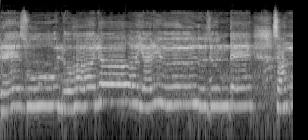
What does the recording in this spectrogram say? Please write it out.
Resul hala yeryüzünde sanki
